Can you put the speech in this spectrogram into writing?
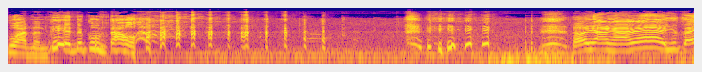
กวาดนั่นก็เห็นแตะกุ้งเต้าเอาอย่างไงแม่อยู่ใส่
